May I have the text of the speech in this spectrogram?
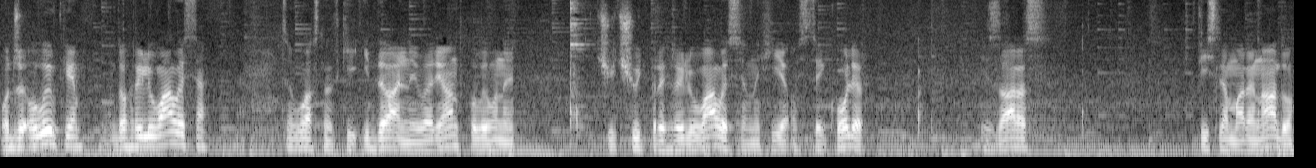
Отже, оливки догрилювалися. Це, власне, такий ідеальний варіант, коли вони чуть-чуть пригрилювалися, в них є ось цей колір. І зараз, після маринаду,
